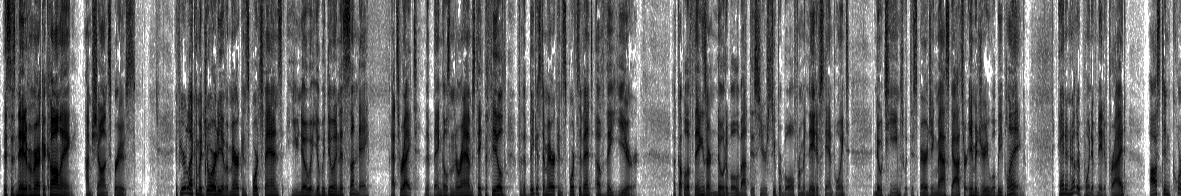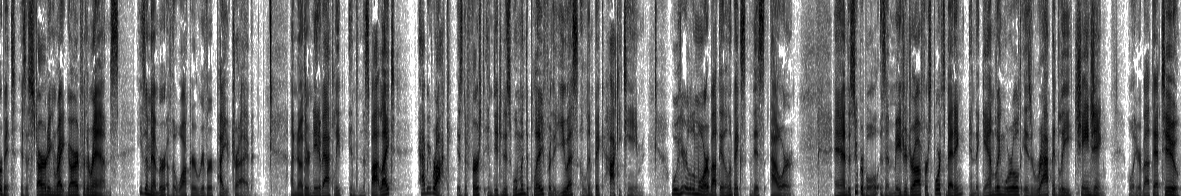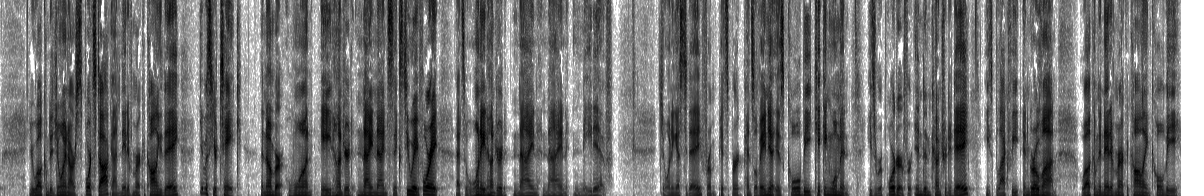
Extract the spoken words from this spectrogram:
This is Native America Calling. I'm Sean Spruce. If you're like a majority of American sports fans, you know what you'll be doing this Sunday. That's right, the Bengals and the Rams take the field for the biggest American sports event of the year. A couple of things are notable about this year's Super Bowl from a native standpoint. No teams with disparaging mascots or imagery will be playing. And another point of native pride Austin Corbett is a starting right guard for the Rams. He's a member of the Walker River Paiute tribe. Another Native athlete in the spotlight, Abbey Roque is the first Indigenous woman to play for the U.S. Olympic hockey team. We'll hear a little more about the Olympics this hour. And the Super Bowl is a major draw for sports betting, and the gambling world is rapidly changing. We'll hear about that too. You're welcome to join our sports talk on Native America Calling today. Give us your take. The number 1 800 996 2848. That's 1 800 99 Native. Joining us today from Pittsburgh, Pennsylvania is Colby Kicking Woman. He's a reporter for Indian Country Today. He's Blackfeet and Gros Ventre. Welcome to Native America Calling, Colby.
